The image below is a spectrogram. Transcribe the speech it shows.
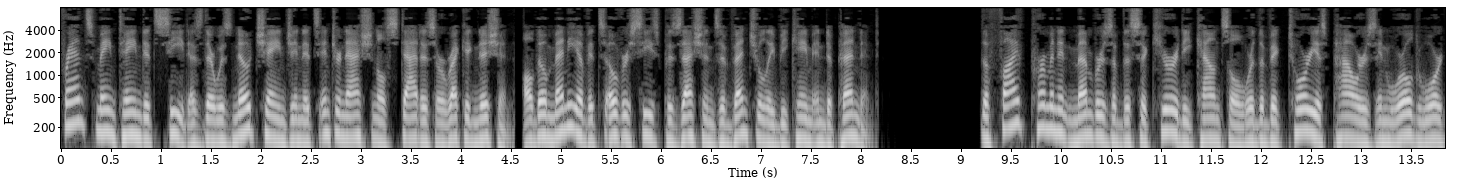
France maintained its seat as there was no change in its international status or recognition, although many of its overseas possessions eventually became independent. The five permanent members of the Security Council were the victorious powers in World War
